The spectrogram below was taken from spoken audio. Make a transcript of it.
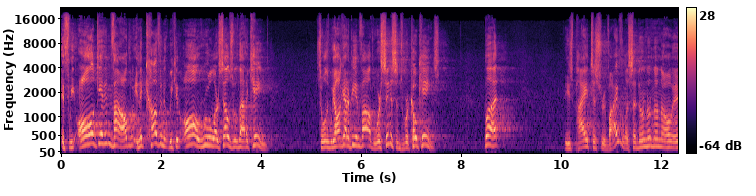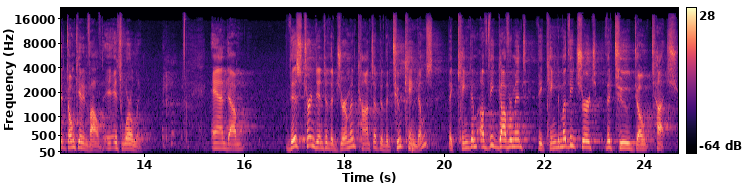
if we all get involved in a covenant, we can all rule ourselves without a king. So we all got to be involved. We're citizens, we're co kings. But these pietist revivalists said, no, no, no, no, don't get involved. It's worldly. And um, this turned into the German concept of the two kingdoms the kingdom of the government, the kingdom of the church, the two don't touch.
